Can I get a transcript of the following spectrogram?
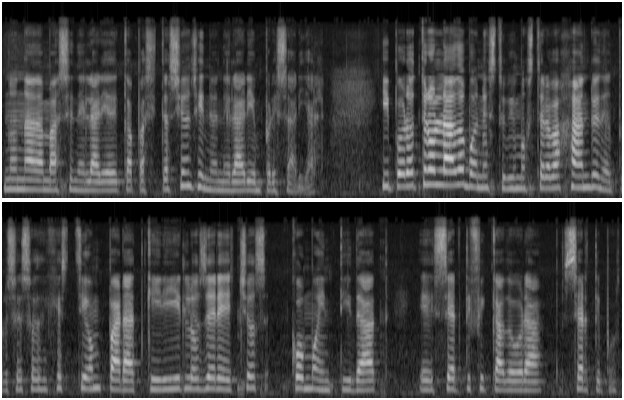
No nada más en el área de capacitación, sino en el área empresarial. Y por otro lado, bueno, estuvimos trabajando en el proceso de gestión para adquirir los derechos como entidad eh, certificadora Certiport.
